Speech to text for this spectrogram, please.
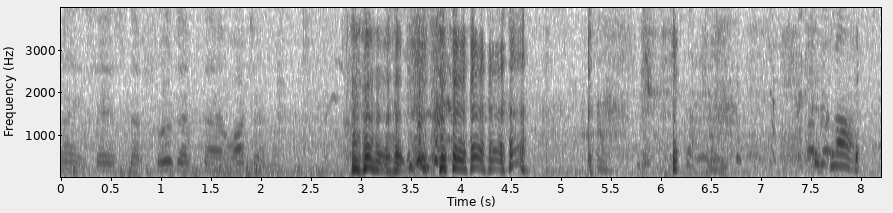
No, he said it's the fruit of the water. It's lost.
